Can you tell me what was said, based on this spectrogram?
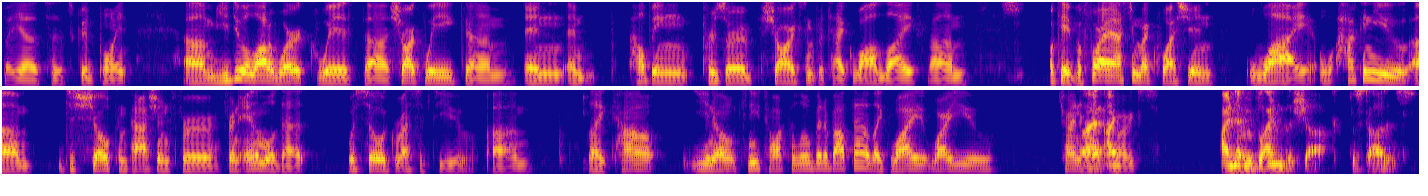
But yeah, that's, that's a good point. Um, you do a lot of work with uh, Shark Week um, and and helping preserve sharks and protect wildlife. Um, okay, before I ask you my question, why? How can you um, just show compassion for for an animal that was so aggressive to you? Um, like how you know? Can you talk a little bit about that? Like why why are you trying to help I, sharks? I never blamed the shark for starters.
